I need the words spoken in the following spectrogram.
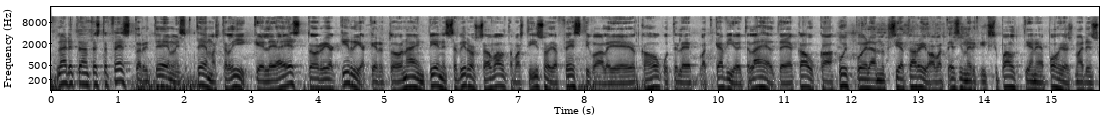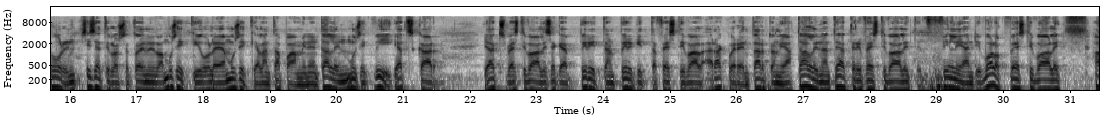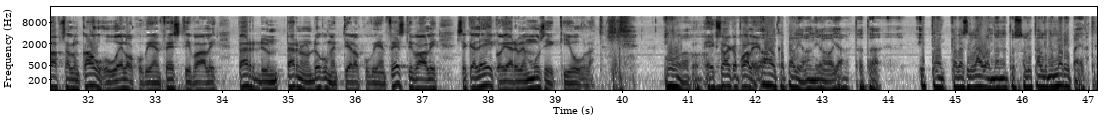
Lähdetään tästä festariteemasta liikkeelle ja Estoria kirja kertoo näin. Pienessä Virossa on valtavasti isoja festivaaleja, jotka houkuttelevat kävijöitä läheltä ja kaukaa. Huippuelämyksiä tarjoavat esimerkiksi Baltian ja Pohjoismaiden suurin sisätilossa toimiva musiikkijuhla ja musiikkialan tapaaminen Tallinn Music Week. Jatskar Jatsfestivaali sekä Pirittan Pirkitta-festival, Rakveren Tarton ja Tallinnan teatterifestivaalit, Finlandi Volk-festivaali, Haapsalun kauhuelokuvien festivaali, Pärnun, Pärnun dokumenttielokuvien festivaali sekä Leikojärven musiikkijuhlat. Joo. Eikö se aika paljon? Aika paljon, joo. Ja tota, itsehän käväsin lauantaina, tuossa oli Tallinnan meripäivät.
